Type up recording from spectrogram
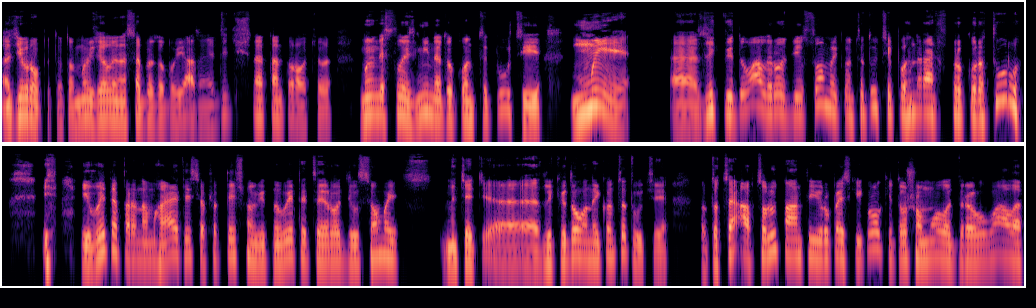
з Європи. Тобто ми взяли на себе зобов'язання. 2014 році ми внесли зміни до конституції. Ми е, зліквідували розділ 7 Конституції по Генеральну прокуратуру, і, і ви тепер намагаєтеся фактично відновити цей розділ 7 значить, е, зліквідованої Конституції. Тобто це абсолютно антиєвропейський крок, і то, що молодь реагувала,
